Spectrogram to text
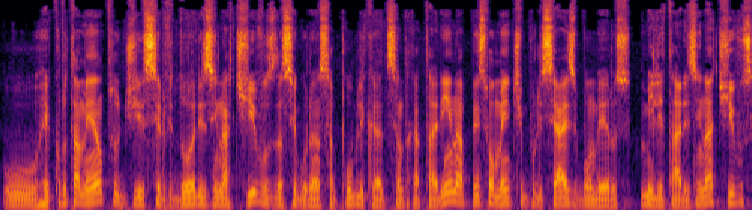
o recrutamento de servidores inativos da segurança pública de Santa Catarina, principalmente policiais e bombeiros militares inativos,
